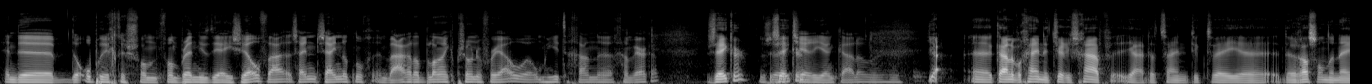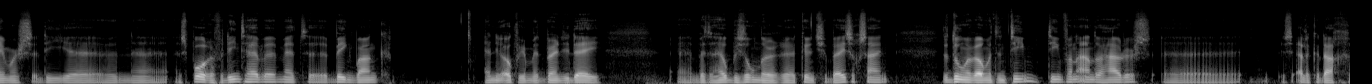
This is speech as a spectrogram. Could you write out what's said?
En de, de oprichters van, van Brand New Day zelf, zijn, zijn dat nog en waren dat belangrijke personen voor jou om hier te gaan, gaan werken? Zeker, dus, zeker. Thierry en Carlo. Uh, ja, uh, Carlo Begijn en Thierry Schaap, ja, dat zijn natuurlijk twee de rasondernemers die hun sporen verdiend hebben met Bing Bank. En nu ook weer met Brandy Day met een heel bijzonder kunstje bezig zijn. Dat doen we wel met een team, team van aandeelhouders. dus elke dag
